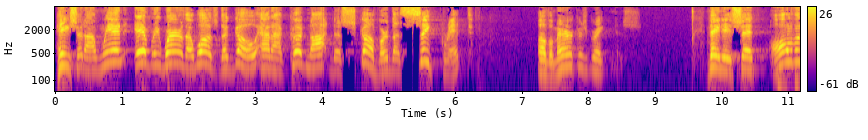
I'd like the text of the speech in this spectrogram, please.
He said, I went everywhere there was to go and I could not discover the secret of America's greatness. Then he said, all of a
